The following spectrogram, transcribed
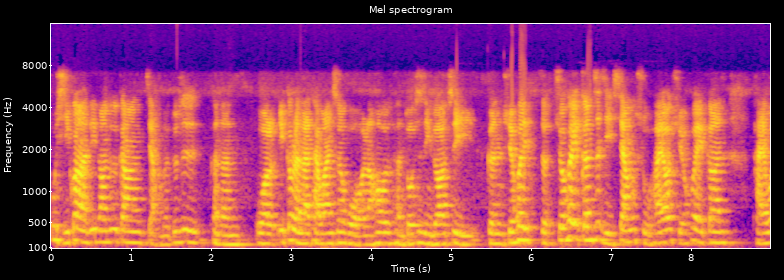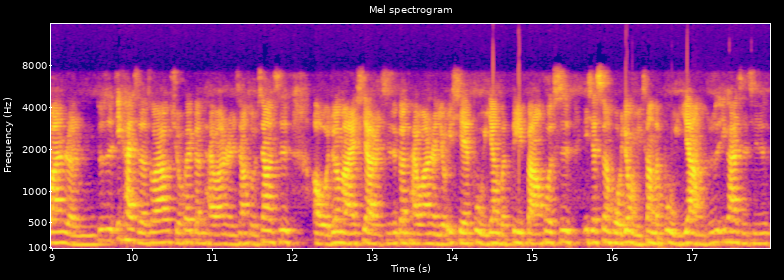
不习惯的地方，就是刚刚讲的，就是可能我一个人来台湾生活，然后很多事情都要自己跟学会的学会跟自己相处，还要学会跟。台湾人就是一开始的时候要学会跟台湾人相处，像是呃，我觉得马来西亚人其实跟台湾人有一些不一样的地方，或者是一些生活用语上的不一样，就是一开始其实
